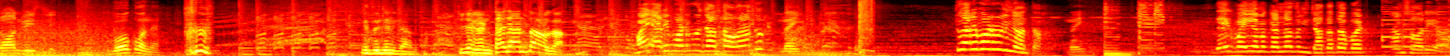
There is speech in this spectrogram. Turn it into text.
रॉन वीजली वो कौन है? ये तुझे नहीं जानता। तुझे घंटा जानता होगा। भाई हैरी पॉटर को जानता होगा ना तू? नहीं। तू हैरी पॉटर को नहीं जानता? नहीं। देख भाई मैं करना तो नहीं चाहता था बट आई एम सॉरी यार।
